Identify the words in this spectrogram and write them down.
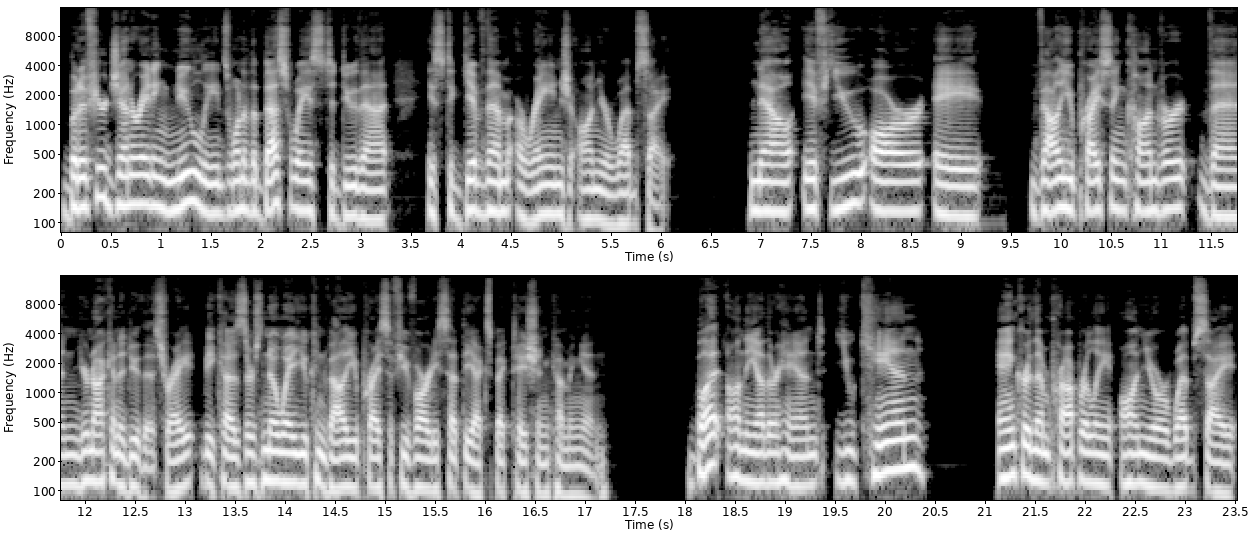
But if you're generating new leads, one of the best ways to do that is to give them a range on your website. Now, if you are a value pricing convert, then you're not going to do this, right? Because there's no way you can value price if you've already set the expectation coming in. But on the other hand, you can anchor them properly on your website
